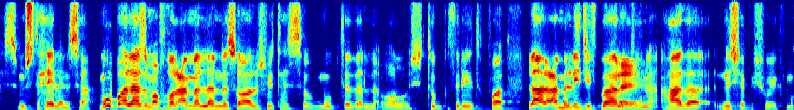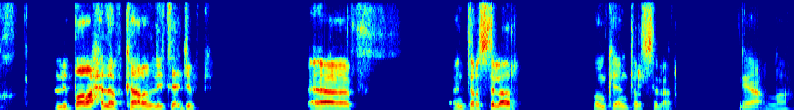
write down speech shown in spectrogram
أحس مستحيل أنساه. مو بقى لازم أفضل عمل لأنه سؤال شوي تحسه مبتذل والله وش top 3 top 5 لا العمل اللي يجي في بالك إيه. يعني هذا نشب شوي في مخك. اللي طرح الأفكار اللي تعجبك. آه... انترستيلر ممكن انترستيلر يا الله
